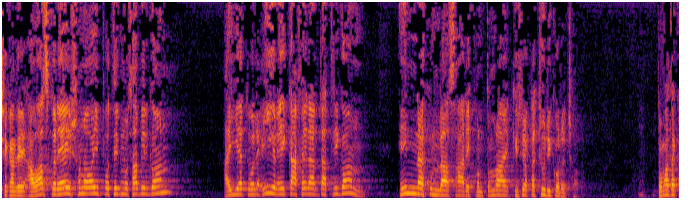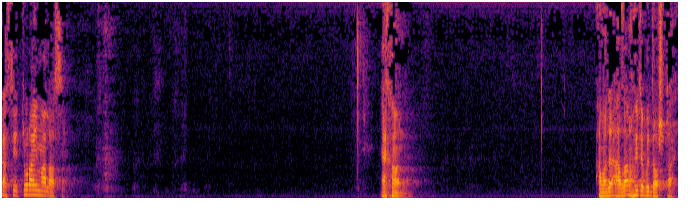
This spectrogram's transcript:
সেখানে আওয়াজ করে, শোনো ওই পথিক মুসাফিরগণ আইয়াত বলে এই কাফেলার যাত্রীগণ ইন্না কুমলা সার এখন তোমরা কিছু একটা চুরি করেছ। তোমাদের কাছে চোরাই মাল আছে। এখন, আমাদের আজান হয়ে যাবে দশটায়।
